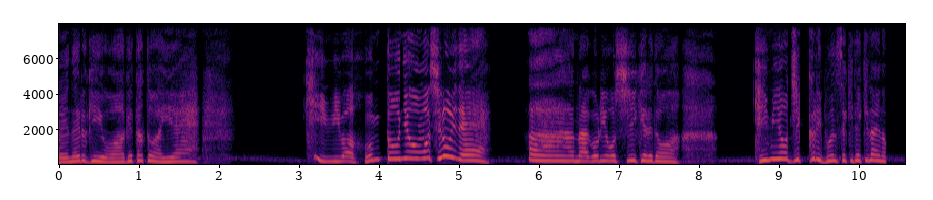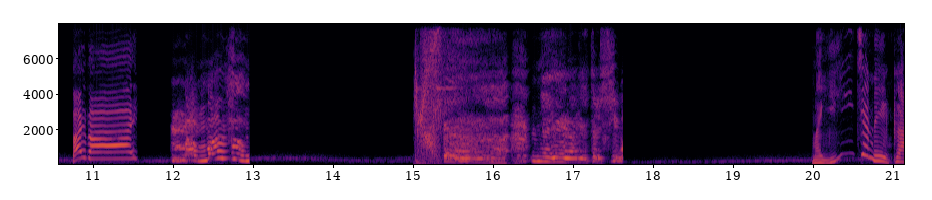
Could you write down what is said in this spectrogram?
エネルギーを上げたとはいえ君は本当に面白いね。ああ名残惜しいけれど君をじっくり分析できないの。バイバイ。ままず逃げられてしままあいいじゃねえか。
